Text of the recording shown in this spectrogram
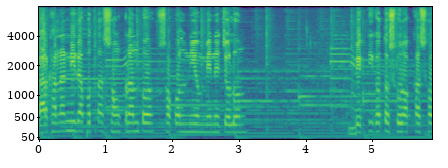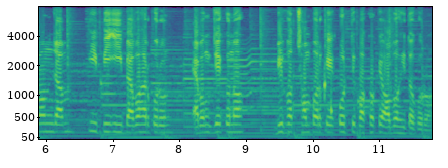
কারখানার নিরাপত্তা সংক্রান্ত সকল নিয়ম মেনে চলুন। ব্যক্তিগত সুরক্ষা সরঞ্জাম, পিপিই ব্যবহার করুন এবং যে কোনো বিপদ সম্পর্কে কর্তৃপক্ষকে অবহিত করুন।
